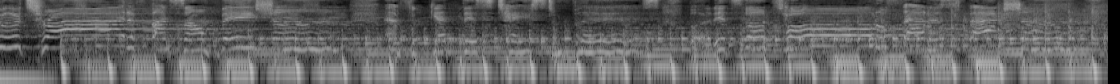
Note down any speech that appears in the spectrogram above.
could try to find salvation and forget this taste of bliss, but it's the total satisfaction.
